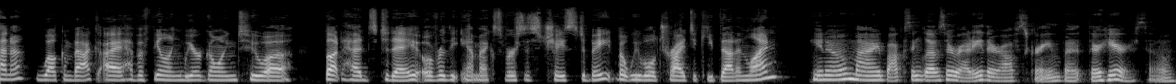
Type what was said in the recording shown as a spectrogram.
Henah, welcome back. I have a feeling we are going to uh, butt heads today over the Amex versus Chase debate, but we will try to keep that in line. You know, my boxing gloves are ready. They're off screen, but they're here. So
